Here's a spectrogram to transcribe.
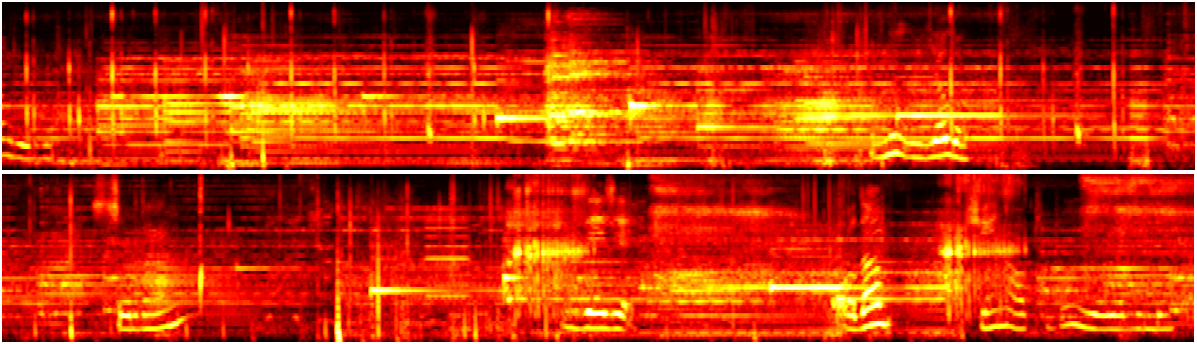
Camdan gördüm. Şimdi uyuyalım. Sorudan ZZ Adam şeyin altında uyuyor ya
